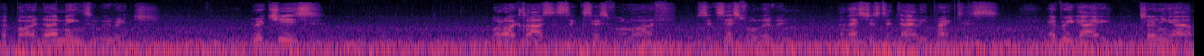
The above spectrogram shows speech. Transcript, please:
But by no means are we rich. Rich is what I class as successful life, successful living, and that's just a daily practice. Every day, turning up,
